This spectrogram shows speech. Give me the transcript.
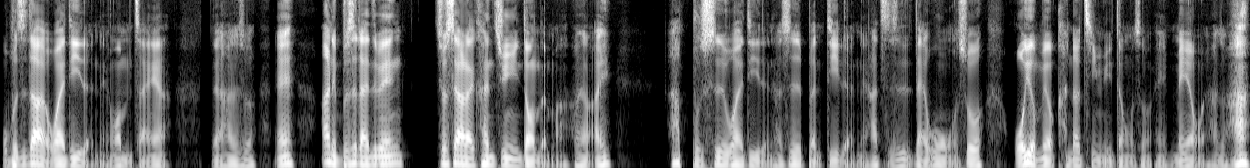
我不知道有外地人呢，我们怎样？”对，他就说：“哎，啊，你不是来这边就是要来看金鱼洞的吗？”好像哎，他不是外地人，他是本地人呢。他只是来问我说：“我有没有看到金鱼洞？”我说：“哎，没有。”他说：“哈。”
